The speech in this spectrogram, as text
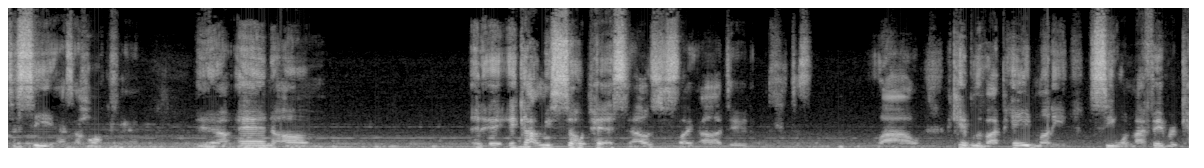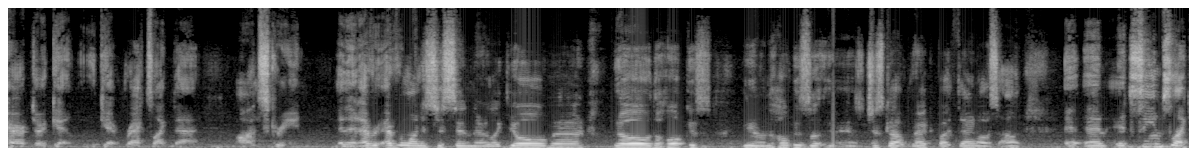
to see as a Hulk fan. You know, and um, and it, it got me so pissed. I was just like, oh, dude, just wow. I can't believe I paid money to see one my favorite character get get wrecked like that on screen. And then every, everyone is just sitting there like, yo, man, yo, the Hulk is, you know, the Hulk is, just got wrecked by Thanos. Out. And it seems like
